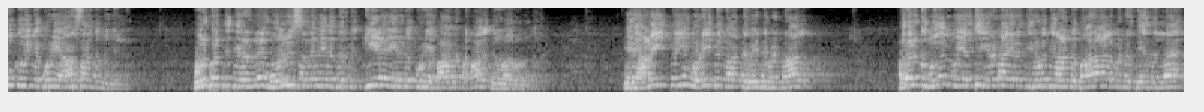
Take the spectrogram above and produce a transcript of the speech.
ஊக்குவிக்கக்கூடிய அரசாங்கம் இல்லை. உற்பத்தி திறன்ல ஒரு சதவீதத்திற்கு கீழே இருக்கக்கூடிய மாவட்டமாக திருவாரூர் இருக்கிறது இதை அனைத்தையும் உடைத்து காட்ட வேண்டும் என்றால் அதற்கு முதல் முயற்சி இரண்டாயிரத்தி இருபத்தி நான்கு பாராளுமன்ற தேர்தலில்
